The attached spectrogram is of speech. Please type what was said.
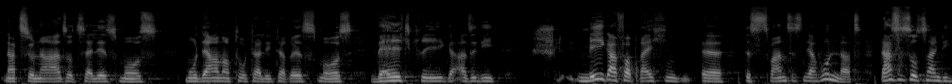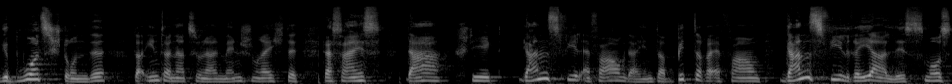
Nationalsozialismus, moderner Totalitarismus, Weltkriege, also die Megaverbrechen äh, des 20. Jahrhunderts. Das ist sozusagen die Geburtsstunde der internationalen Menschenrechte. Das heißt, da steht ganz viel Erfahrung dahinter, bittere Erfahrung, ganz viel Realismus,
